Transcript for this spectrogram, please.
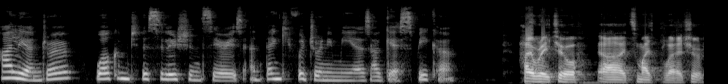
Hi, Leandro. Welcome to the Solution Series, and thank you for joining me as our guest speaker. Hi, Rachel. Uh, it's my pleasure.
